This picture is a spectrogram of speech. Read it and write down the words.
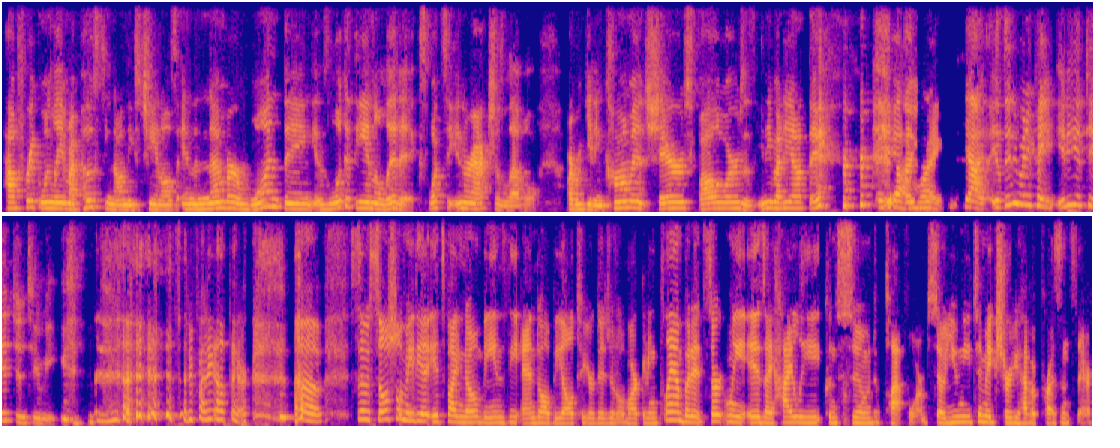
How frequently am I posting on these channels? And the number one thing is look at the analytics. What's the interaction level? Are we getting comments, shares, followers? Is anybody out there? Yeah, so, right. Yeah. Is anybody paying any attention to me? is anybody out there? Um, so, social media, it's by no means the end all be all to your digital marketing plan, but it certainly is a highly consumed platform. So, you need to make sure you have a presence there.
